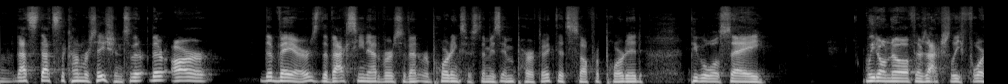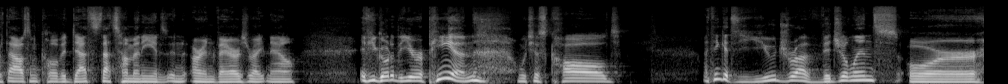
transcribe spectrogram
uh, that's that's the conversation. So there there are the VAERS, the Vaccine Adverse Event Reporting System, is imperfect. It's self-reported. People will say we don't know if there's actually 4,000 COVID deaths. That's how many in, are in VAERS right now. If you go to the European, which is called, I think it's EudraVigilance, or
